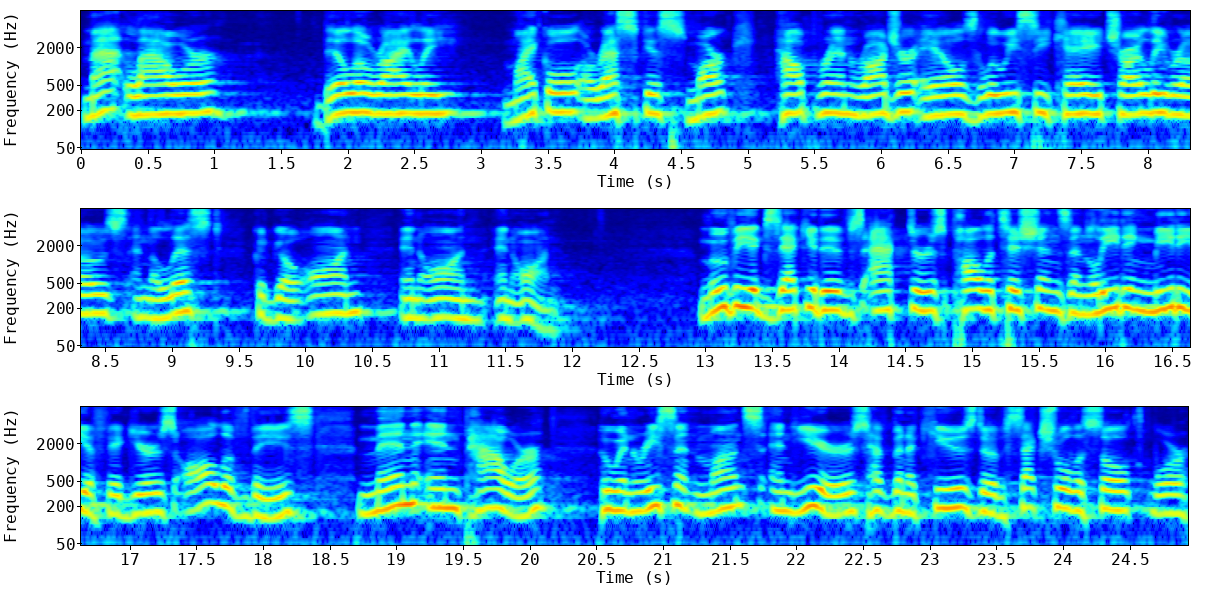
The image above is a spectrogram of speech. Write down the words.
Matt Lauer, Bill O'Reilly, Michael Oreskes, Mark Halperin, Roger Ailes, Louis C.K., Charlie Rose, and the list could go on and on and on. Movie executives, actors, politicians, and leading media figures, all of these men in power who in recent months and years have been accused of sexual assault or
